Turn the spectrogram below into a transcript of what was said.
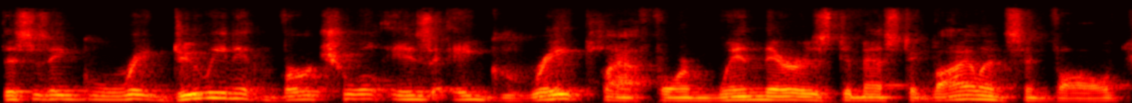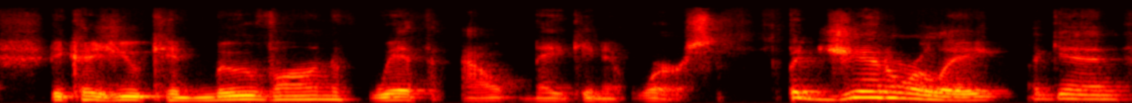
This is a great, doing it virtual is a great platform when there is domestic violence involved because you can move on without making it worse. But generally, again,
